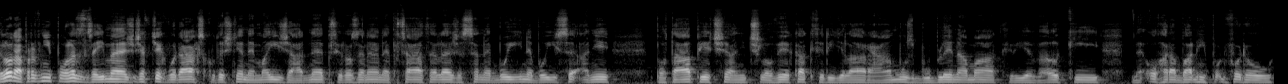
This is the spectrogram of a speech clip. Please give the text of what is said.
Bylo na první pohled zřejmé, že v těch vodách skutečně nemají žádné přirozené nepřátele, že se nebojí, nebojí se ani potápěče, ani člověka, který dělá rámu s bublinama, který je velký, neohrabaný pod vodou,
